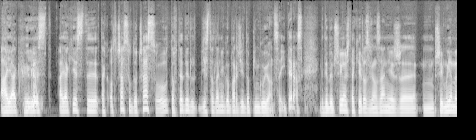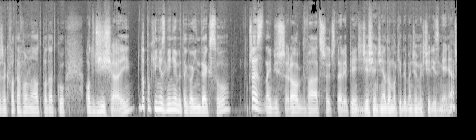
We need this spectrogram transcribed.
A jak jest, a jak jest e, tak od czasu do czasu, to wtedy jest to dla niego bardziej dopingujące. I teraz, gdyby przyjąć takie rozwiązanie, że mm, przyjmujemy, że kwota wolna od podatku od dzisiaj, dopóki nie zmienimy tego indeksu, przez najbliższy rok, dwa, trzy, cztery, pięć, dziesięć, nie wiadomo kiedy będziemy chcieli zmieniać,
